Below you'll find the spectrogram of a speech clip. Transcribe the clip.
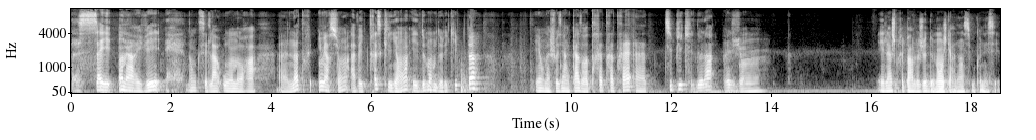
Ça y est, on est arrivé. Donc, c'est là où on aura euh, notre immersion avec 13 clients et deux membres de l'équipe. Et on a choisi un cadre très, très, très euh, typique de la région. Et là, je prépare le jeu de l'ange gardien, si vous connaissez.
